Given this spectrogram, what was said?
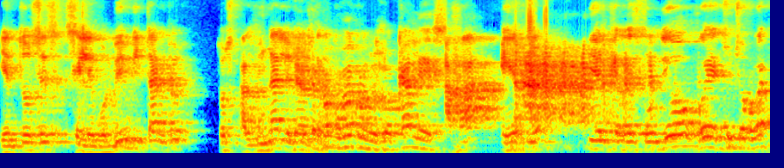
Y entonces se le volvió a invitar, entonces, al final... Le Pero tampoco fue con los locales. Ajá, y el, y el que respondió fue Chucho Romero,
